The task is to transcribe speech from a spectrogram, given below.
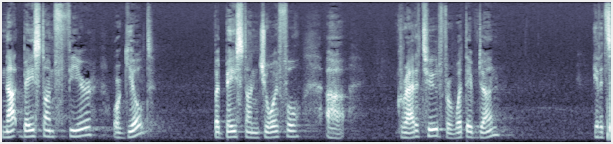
Not based on fear or guilt, but based on joyful uh, gratitude for what they've done? If it's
